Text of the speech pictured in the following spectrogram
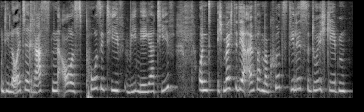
und die Leute rasten aus, positiv wie negativ. Und ich möchte dir einfach mal kurz die Liste durchgeben,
